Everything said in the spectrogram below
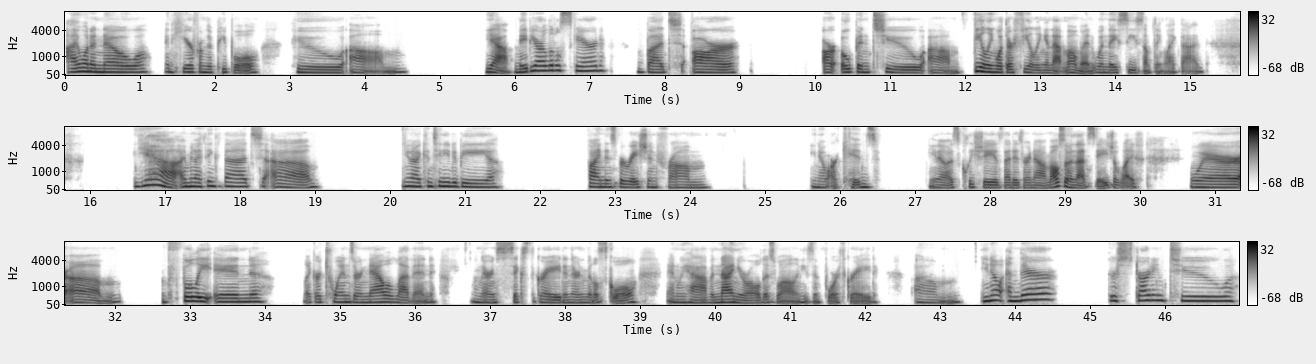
I want to know and hear from the people who um yeah maybe are a little scared but are are open to um feeling what they're feeling in that moment when they see something like that yeah i mean i think that uh, you know i continue to be find inspiration from you know our kids you know as cliche as that is right now i'm also in that stage of life where um I'm fully in like our twins are now 11 and they're in sixth grade and they're in middle school and we have a nine year old as well and he's in fourth grade. Um you know and they're they're starting to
